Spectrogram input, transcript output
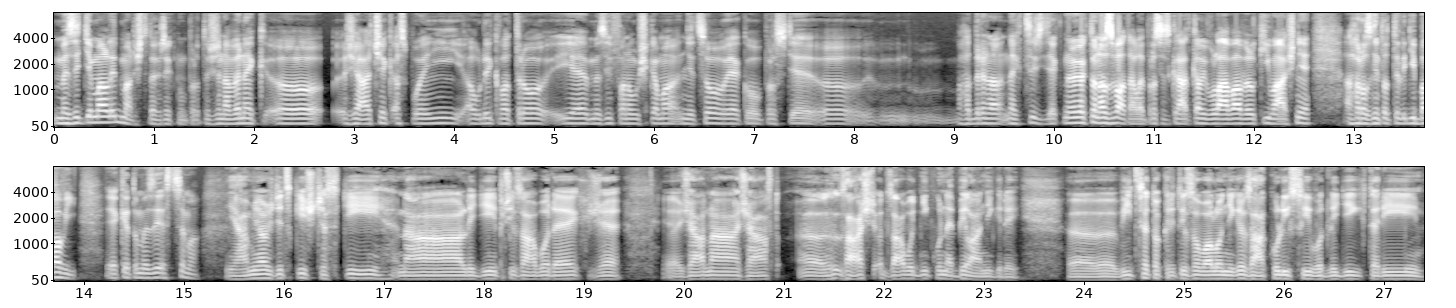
mezi těma lidma, když to tak řeknu, protože navenek uh, žáček a spojení Audi Quattro je mezi fanouškama něco jako prostě uh, hadrna, nechci říct, jak, nevím, jak to nazvat, ale prostě zkrátka vyvolává velký vášně a hrozně to ty lidi baví. Jak je to mezi jezdcema? Já měl vždycky štěstí na lidi při závodech, že žádná žást, eh, zášť od závodníků nebyla nikdy. Eh, více to kritizovalo někde v zákulisí od lidí, kteří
